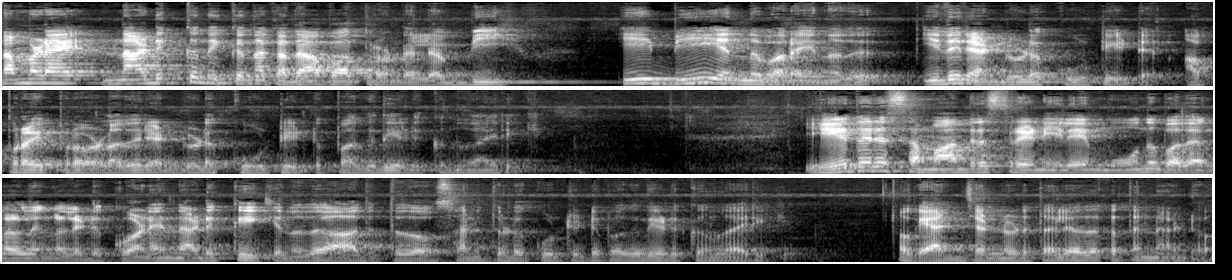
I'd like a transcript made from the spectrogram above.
നമ്മുടെ നടുക്ക് നിൽക്കുന്ന കഥാപാത്രം ഉണ്ടല്ലോ ബി ഈ ബി എന്ന് പറയുന്നത് ഇത് രണ്ടുകൂടെ കൂട്ടിയിട്ട് അപ്പുറം ഇപ്പുറം ഉള്ളത് രണ്ടുകൂടെ കൂട്ടിയിട്ട് പകുതി എടുക്കുന്നതായിരിക്കും. ഏതൊരു സമാന്തര ശ്രേണിയിലെ മൂന്ന് പദങ്ങൾ നിങ്ങൾ എടുക്കുവാണെങ്കിൽ നടുക്കിക്കുന്നത് ആദ്യത്തെ അവസാനത്തോടെ കൂട്ടിയിട്ട് പകുതി എടുക്കുന്നതായിരിക്കും. ഓക്കെ അഞ്ചെണ്ണം എടുത്താലും അതൊക്കെ തന്നെ കേട്ടോ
